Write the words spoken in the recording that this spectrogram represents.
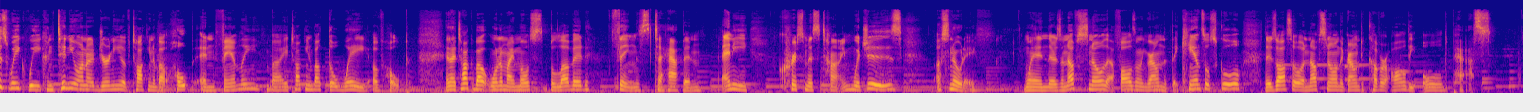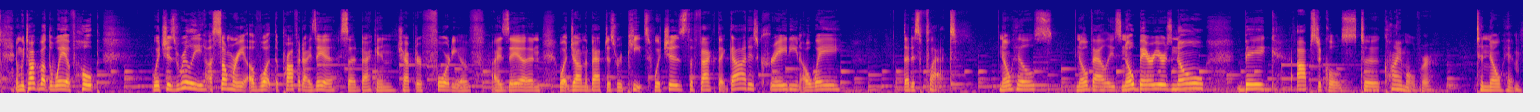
this week, we continue on our journey of talking about hope and family by talking about the way of hope. And I talk about one of my most beloved things to happen any Christmas time, which is a snow day. When there's enough snow that falls on the ground that they cancel school, there's also enough snow on the ground to cover all the old paths. And we talk about the way of hope which is really a summary of what the prophet Isaiah said back in chapter 40 of Isaiah and what John the Baptist repeats, which is the fact that God is creating a way that is flat. No hills, no valleys, no barriers, no big obstacles to climb over to know Him.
